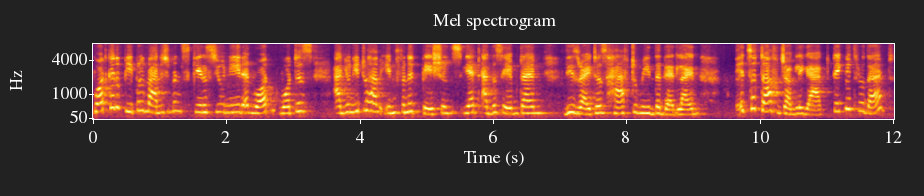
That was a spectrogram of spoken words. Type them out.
what kind of people management skills you need and what what is and you need to have infinite patience yet at the same time these writers have to meet the deadline. It's a tough juggling act. Take me through that.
